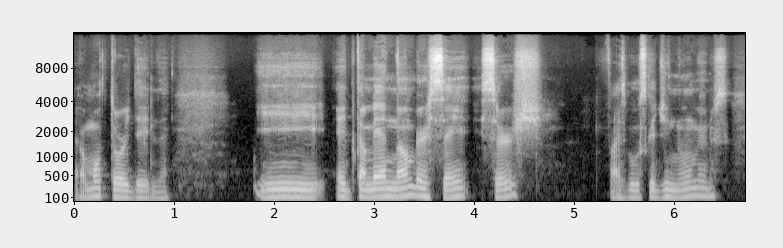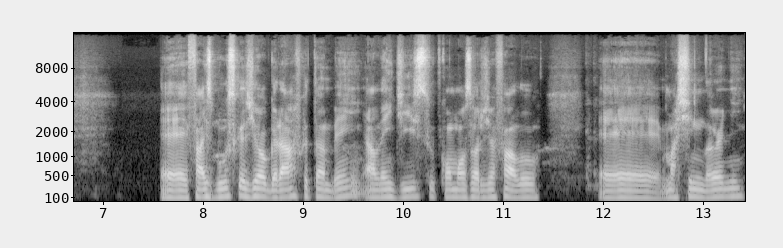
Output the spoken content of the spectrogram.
é o motor dele, né? E ele também é number search, faz busca de números, é, faz busca geográfica também, além disso, como o Osório já falou, é machine learning,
